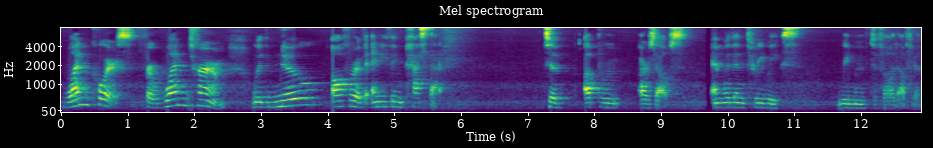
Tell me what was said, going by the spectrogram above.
one course for one term with no offer of anything past that to uproot ourselves. And within three weeks, we moved to Philadelphia.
